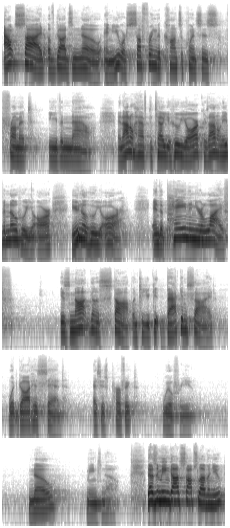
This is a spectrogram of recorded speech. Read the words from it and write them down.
outside of God's no, and you are suffering the consequences from it even now. And I don't have to tell you who you are because I don't even know who you are. You know who you are. And the pain in your life is not going to stop until you get back inside what God has said as His perfect will for you. No means no. Doesn't mean God stops loving you.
